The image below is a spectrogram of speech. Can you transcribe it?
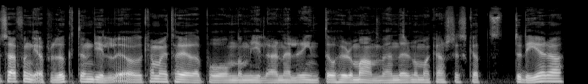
så här fungerar produkten, då kan man ju ta reda på om de gillar den eller inte och hur de använder den och man kanske ska studera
